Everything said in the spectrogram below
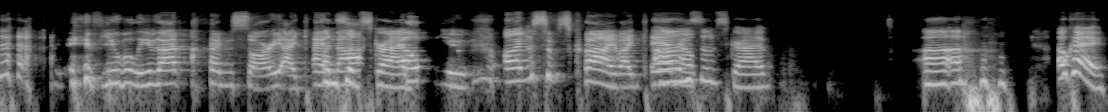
if you believe that, I'm sorry. I cannot Unsubscribe. help you. Unsubscribe. I can't help. Unsubscribe. Uh, okay.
